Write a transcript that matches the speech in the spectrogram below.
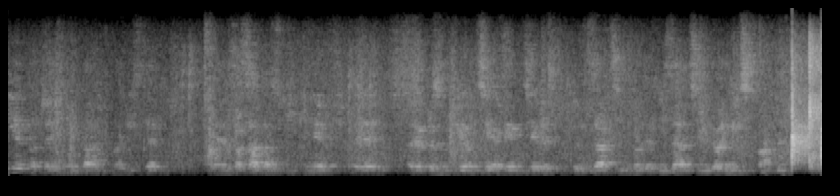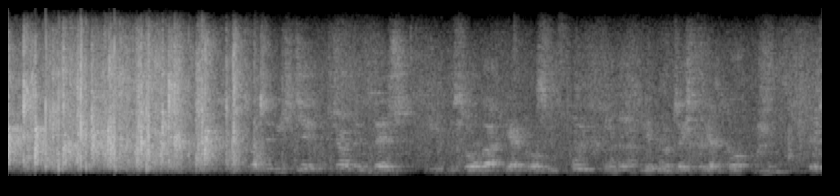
i jednocześnie Pan magister e, Zasada Zbigniew, e, reprezentujący Agencję Restrukturyzacji i Modernizacji Rolnictwa. Chciałbym też w kilku słowach jako wójt gminy i jednocześnie jako też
